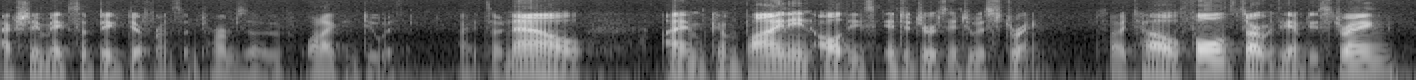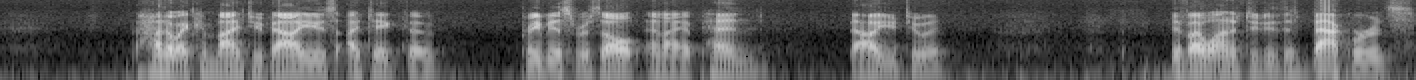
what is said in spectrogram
actually makes a big difference in terms of what I can do with it, right? So now I am combining all these integers into a string. So I tell fold start with the empty string. How do I combine two values? I take the previous result and I append value to it. If I wanted to do this backwards,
